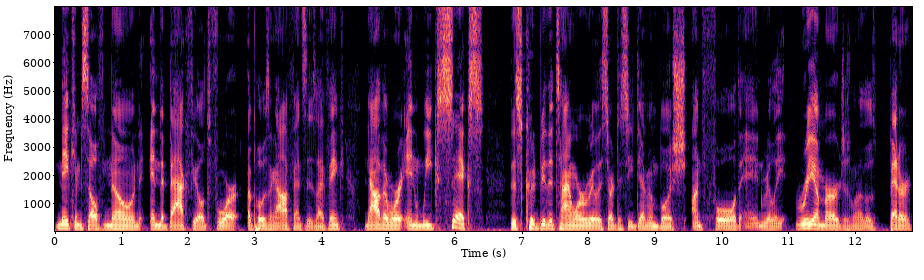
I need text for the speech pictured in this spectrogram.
make himself known in the backfield for opposing offenses i think now that we're in week six this could be the time where we really start to see Devin Bush unfold and really reemerge as one of those better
